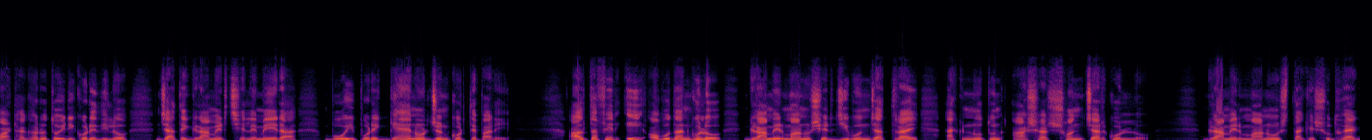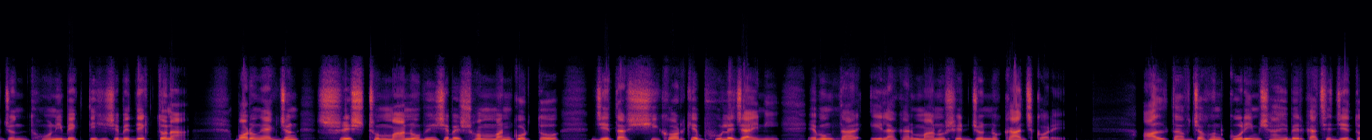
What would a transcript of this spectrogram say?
পাঠাঘরও তৈরি করে দিল, যাতে গ্রামের ছেলেমেয়েরা বই পড়ে জ্ঞান অর্জন করতে পারে। আলতাফের এই অবদানগুলো গ্রামের মানুষের জীবনযাত্রায় এক নতুন আশার সঞ্চার করল। গ্রামের মানুষ তাকে শুধু একজন ধনী ব্যক্তি হিসেবে দেখত না, বরং একজন শ্রেষ্ঠ মানব হিসেবে সম্মান করত, যে তার শিকড়কে ভুলে যায়নি এবং তার এলাকার মানুষের জন্য কাজ করে। আলতাফ যখন করিম সাহেবের কাছে যেত,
